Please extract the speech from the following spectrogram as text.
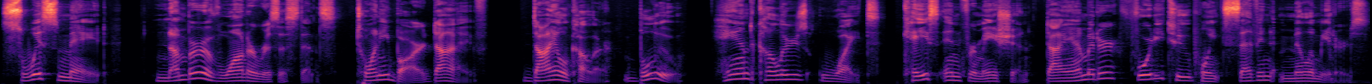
Swiss made. Number of water resistance, 20 bar dive. Dial color, blue. Hand colors, white. Case information, diameter 42.7 millimeters.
